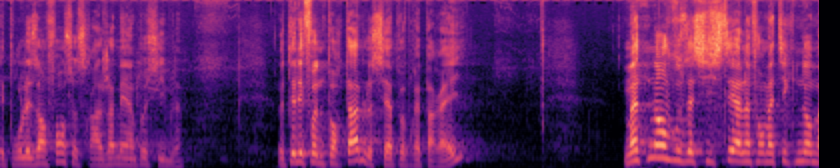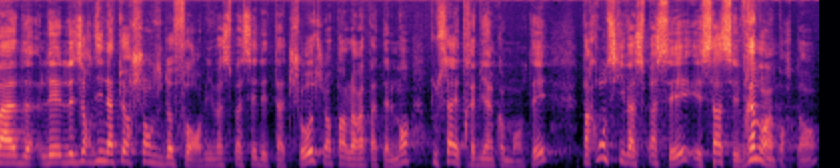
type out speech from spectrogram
Et pour les enfants, ce sera jamais impossible. Le téléphone portable, c'est à peu près pareil. Maintenant, vous assistez à l'informatique nomade. Les, ordinateurs changent de forme. Il va se passer des tas de choses. Je n'en parlerai pas tellement. Tout ça est très bien commenté. Par contre, ce qui va se passer, et ça c'est vraiment important,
